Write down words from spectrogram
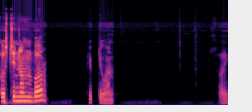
question number fifty one sorry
